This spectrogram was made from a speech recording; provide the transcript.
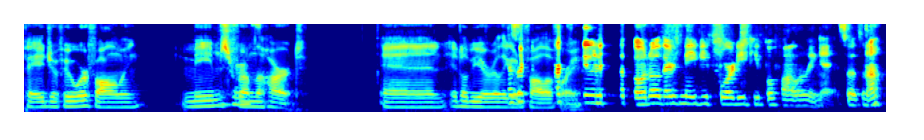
page of who we're following. Memes Mhm. from the heart. And it'll be a really good a follow for you. Soon as the photo, there's maybe 40 people following it, so it's not,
